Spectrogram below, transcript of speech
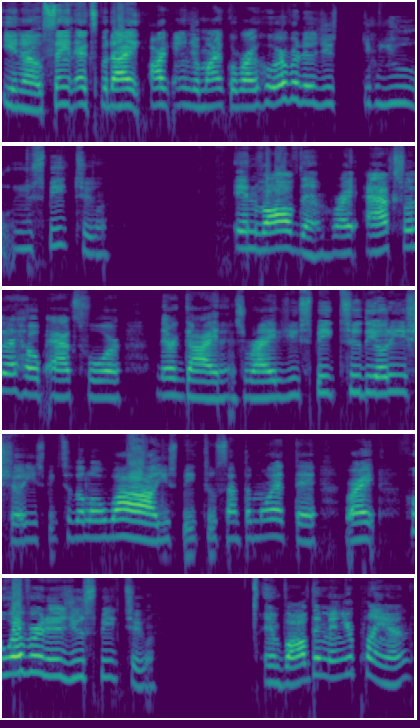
you know, Saint Expedite, Archangel Michael, right? Whoever it is you you you speak to, involve them, right? Ask for their help. Ask for their guidance, right? You speak to the Orisha, you speak to the Loa, you speak to Santa Muerte, right? Whoever it is you speak to, involve them in your plans,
